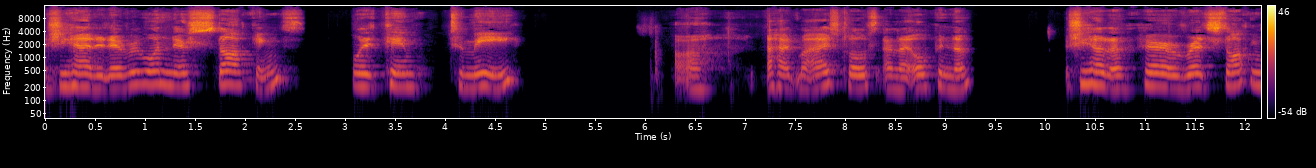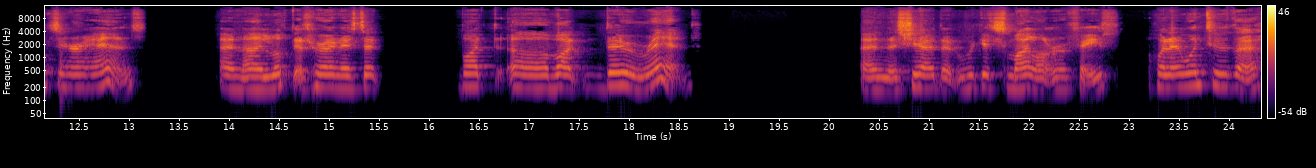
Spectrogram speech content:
She handed everyone their stockings. When it came to me, uh, I had my eyes closed and I opened them. She had a pair of red stockings in her hands. And I looked at her and I said, but, uh, but they're red. And she had that wicked smile on her face. When I went to the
